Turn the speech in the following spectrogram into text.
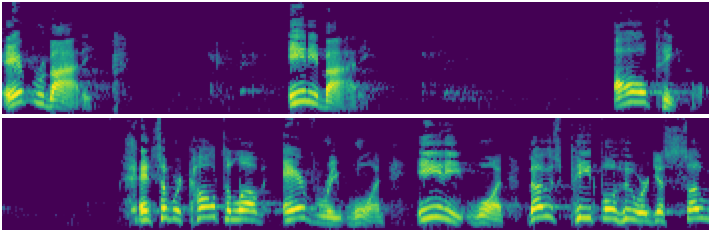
Everybody. Anybody. All people. And so we're called to love everyone, anyone. Those people who are just so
